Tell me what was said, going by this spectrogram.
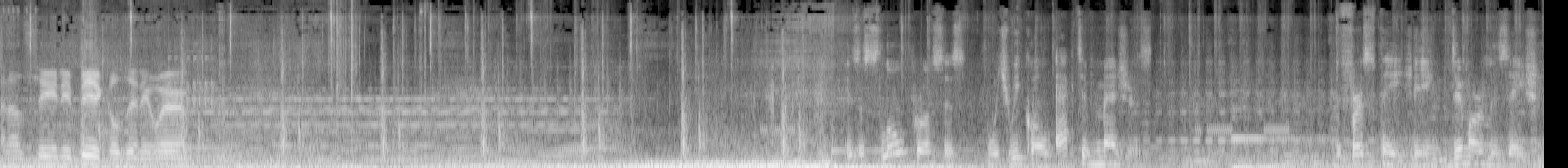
I don't see any vehicles anywhere. It's a slow process which we call active measures. The first stage being demoralization.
